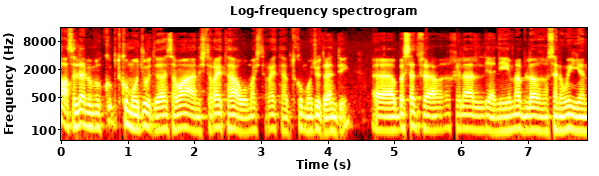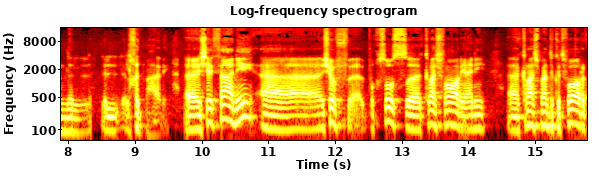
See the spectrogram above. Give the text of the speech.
خلاص اللعبة بتكون موجودة سواء اشتريتها أو ما اشتريتها بتكون موجودة عندي. بس أدفع خلال يعني مبلغ سنويا للخدمة هذه. الشيء الثاني أه شوف بخصوص كراش 4 يعني كراش بانتكوت 4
